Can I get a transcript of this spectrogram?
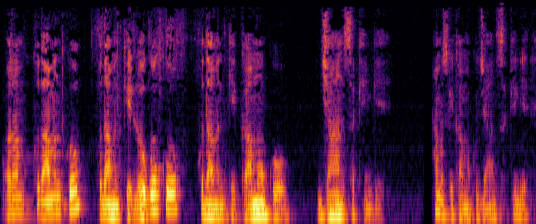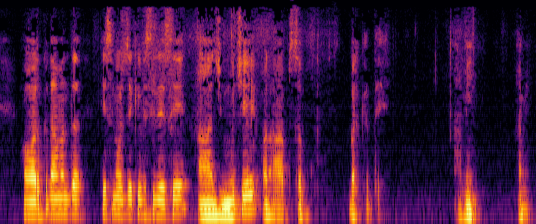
اور ہم خدامند کو خدامند کے لوگوں کو خدامند کے کاموں کو جان سکیں گے۔ ہم اس کے کاموں کو جان سکیں گے۔ اور خدامند اس معجزے کے وسیلے سے آج مجھے اور آپ سب برکت دے۔ آمین۔ آمین۔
